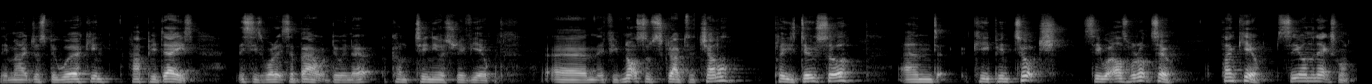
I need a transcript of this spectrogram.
They might just be working. Happy days. This is what it's about doing a continuous review. Um, if you've not subscribed to the channel please do so and keep in touch. See what else we're up to. Thank you. See you on the next one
